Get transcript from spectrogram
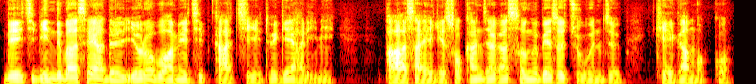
내 집이 느바세 아들 여로보암의 집 같이 되게 하리니 바하사에게 속한 자가 성읍에서 죽은즉 개가 먹고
